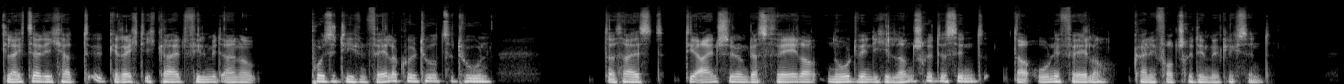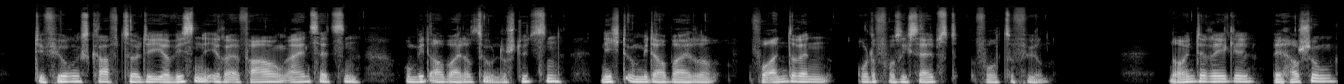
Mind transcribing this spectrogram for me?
Gleichzeitig hat Gerechtigkeit viel mit einer positiven Fehlerkultur zu tun. Das heißt, die Einstellung, dass Fehler notwendige Lernschritte sind, da ohne Fehler keine Fortschritte möglich sind. Die Führungskraft sollte ihr Wissen, ihre Erfahrung einsetzen, um Mitarbeiter zu unterstützen, nicht um Mitarbeiter vor anderen oder vor sich selbst vorzuführen. Neunte Regel, Beherrschung,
